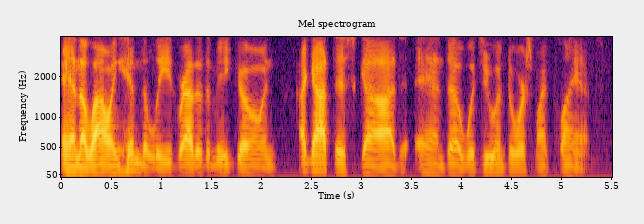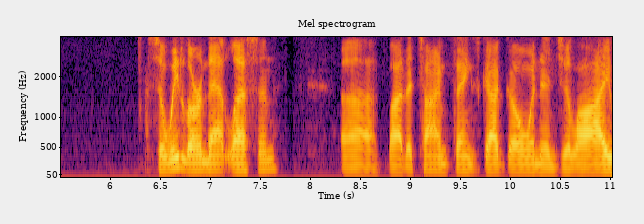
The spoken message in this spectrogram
and allowing him to lead rather than me going, I got this, God, and uh, would you endorse my plans? So we learned that lesson. Uh, by the time things got going in July,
